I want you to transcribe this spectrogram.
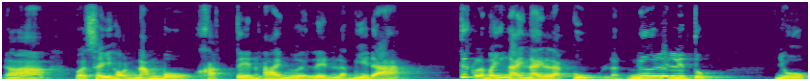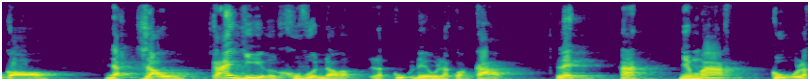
Đó và xây hòn năm bộ khắc tên hai người lên là bia đá. Tức là mấy ngày này là cụ là đưa lên liên tục nhổ cỏ nhặt rau cái gì ở khu vườn đó là cụ đều là quảng cáo lên ha. Nhưng mà cụ là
